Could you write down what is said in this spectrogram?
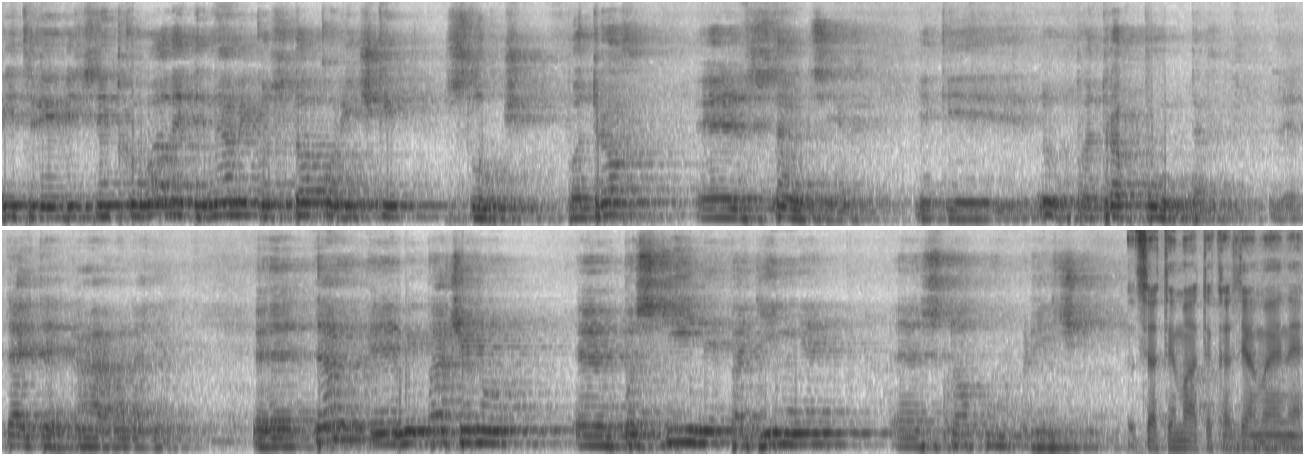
від- відслідкували динаміку стоку річки Случ по трьох станціях, які, ну, по трьох пунктах. Дайте, ага, вона є. Е, Там е, ми бачимо е, постійне падіння стоку річки. Ця тематика для мене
